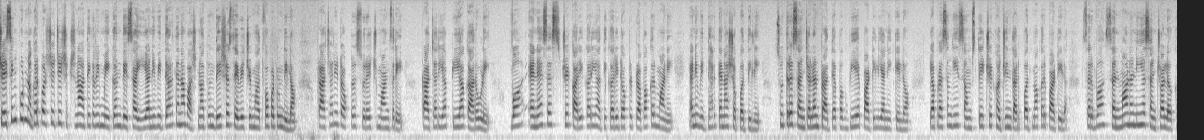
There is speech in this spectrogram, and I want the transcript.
जयसिंगपूर नगर परिषदेचे शिक्षणाधिकारी मेघन देसाई यांनी विद्यार्थ्यांना भाषणातून देशसेवेचे महत्त्व पटवून दिलं. प्राचार्य डॉक्टर सुरेश मांजरे प्राचार्य प्रिया गारोळे व एन एस एसचे कार्यकारी अधिकारी डॉक्टर प्रभाकर माने यांनी विद्यार्थ्यांना शपथ दिली. सूत्रसंचालन प्राध्यापक बी ए पाटील यांनी केलं. या प्रसंगी संस्थेचे खजिनदार पद्माकर पाटील सर्व सन्माननीय संचालक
